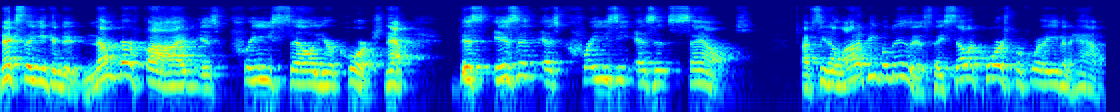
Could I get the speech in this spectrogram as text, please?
Next thing you can do. Number five is pre-sell your course. Now, this isn't as crazy as it sounds. I've seen a lot of people do this. They sell a course before they even have it.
